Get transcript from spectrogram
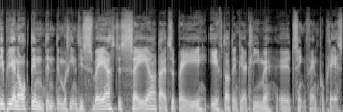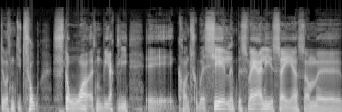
det bliver nok den, den, den, måske en af de sværeste sager, der er tilbage efter den der klima-ting fandt på plads. Det var sådan de to store, altså virkelig øh, kontroversielle, besværlige sager, som øh,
